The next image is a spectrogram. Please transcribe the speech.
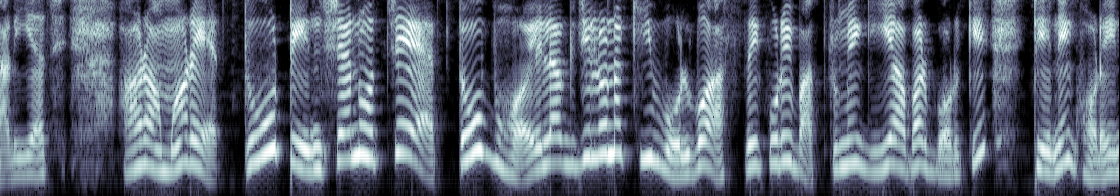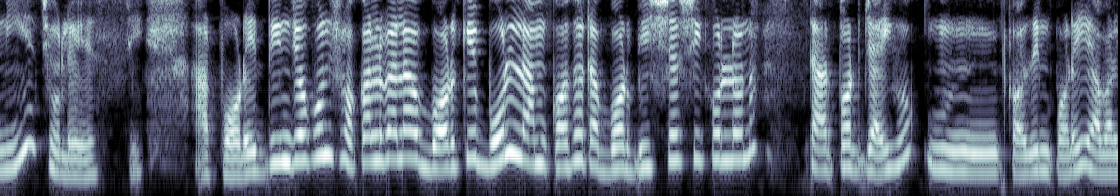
দাঁড়িয়ে আছে। আর আমার এত টেনশন হচ্ছে, এত ভয় লাগছিল না, কি বলব? আস্তে করে বাথরুমে গিয়ে আবার বরকে টেনে ঘরে নিয়ে চলে এসেছি। আর পরের দিন যখন সকালবেলা বরকে বললাম কথাটা, বর বিশ্বাসই করল না। তারপর যাই হোক কদিন পরেই আবার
